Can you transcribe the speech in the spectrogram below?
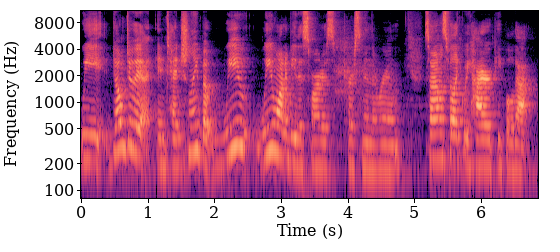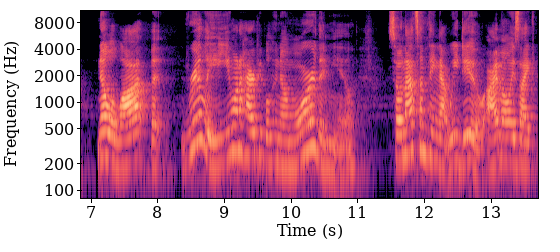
we don't do it intentionally, but we we want to be the smartest person in the room. So I almost feel like we hire people that know a lot, but really you want to hire people who know more than you. So and that's something that we do. I'm always like,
